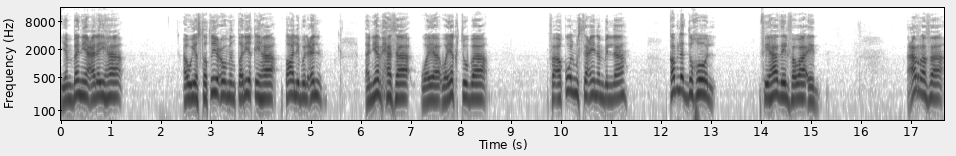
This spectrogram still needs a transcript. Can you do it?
ينبني عليها أو يستطيع من طريقها طالب العلم أن يبحث ويكتب. فأقول مستعينا بالله قبل الدخول في هذه الفوائد عرف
